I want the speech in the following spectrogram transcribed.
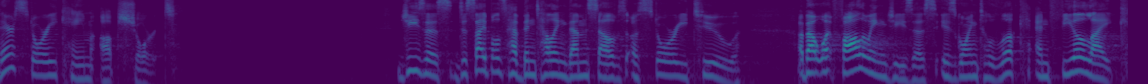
their story came up short. Jesus' disciples have been telling themselves a story too about what following Jesus is going to look and feel like.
